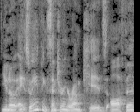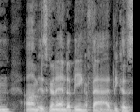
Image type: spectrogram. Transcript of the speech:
you know, so anything centering around kids often um, is going to end up being a fad because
